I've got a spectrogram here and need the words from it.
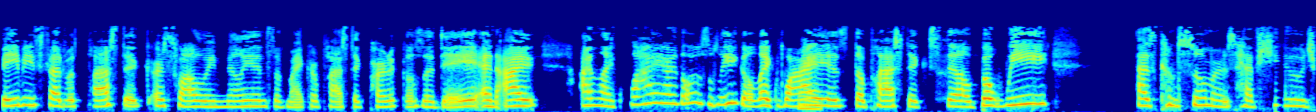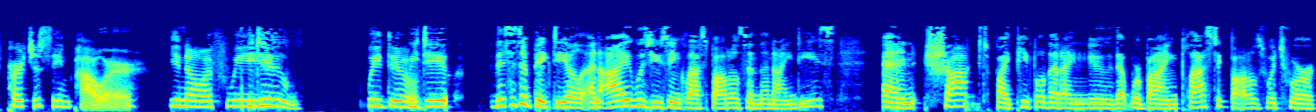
babies fed with plastic are swallowing millions of microplastic particles a day, and I, I'm like, why are those legal? Like, why Right. is the plastic still? But we, as consumers, have huge purchasing power. You know, if we, We do. we do, We do. This is a big deal. And I was using glass bottles in the 90s and shocked by people that I knew that were buying plastic bottles, which were,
